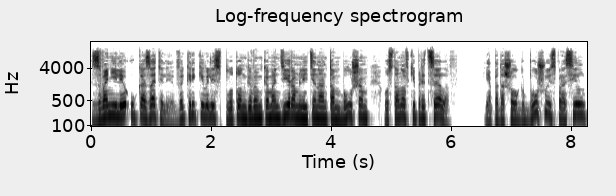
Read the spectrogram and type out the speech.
Звонили указатели, выкрикивались плутонговым командиром лейтенантом Бушем установки прицелов. Я подошел к Бушу и спросил,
